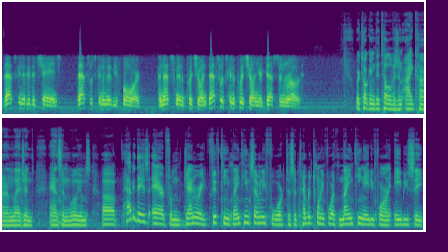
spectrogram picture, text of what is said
That's going to be the change. That's what's going to move you forward, and that's going to put you on. That's what's going to put you on your destined road. We're talking to television icon and legend Anson Williams. Uh, Happy Days aired from January 15th, 1974 to September 24th, 1984 on ABC,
